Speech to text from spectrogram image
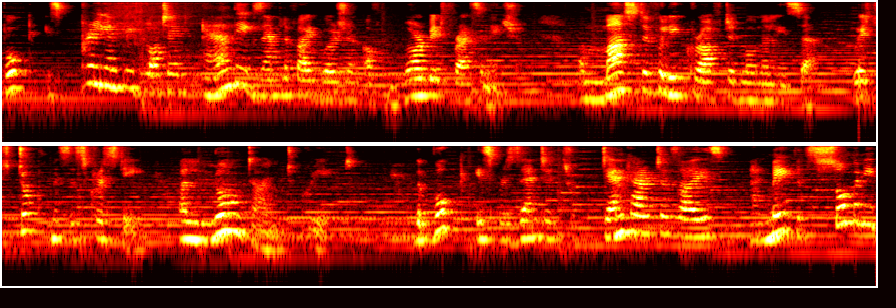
book is brilliantly plotted and the exemplified version of morbid fascination, a masterfully crafted Mona Lisa, which took Mrs. Christie a long time to create. The book is presented through 10 characters' eyes and made with so many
